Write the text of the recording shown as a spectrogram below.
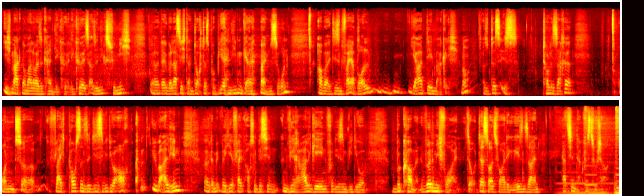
Ich mag normalerweise kein Likör. Likör ist also nichts für mich. Äh, da überlasse ich dann doch das Probieren lieben gerne meinem Sohn. Aber diesen Fireball, ja, den mag ich. Ne? Also das ist tolle Sache. Und äh, vielleicht posten Sie dieses Video auch überall hin, äh, damit wir hier vielleicht auch so ein bisschen ein Viral gehen von diesem Video bekommen. Würde mich freuen. So, das soll es für heute gewesen sein. Herzlichen Dank fürs Zuschauen.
